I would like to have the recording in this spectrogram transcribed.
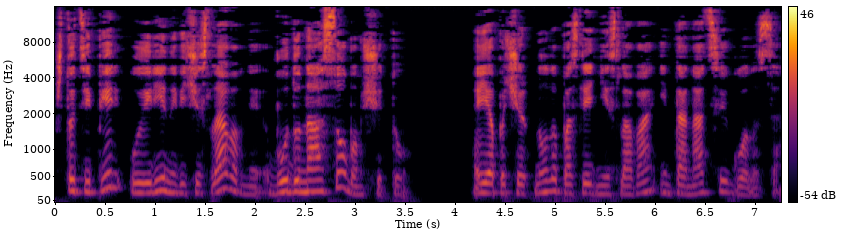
что теперь у Ирины Вячеславовны буду на особом счету. Я подчеркнула последние слова интонации голоса.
